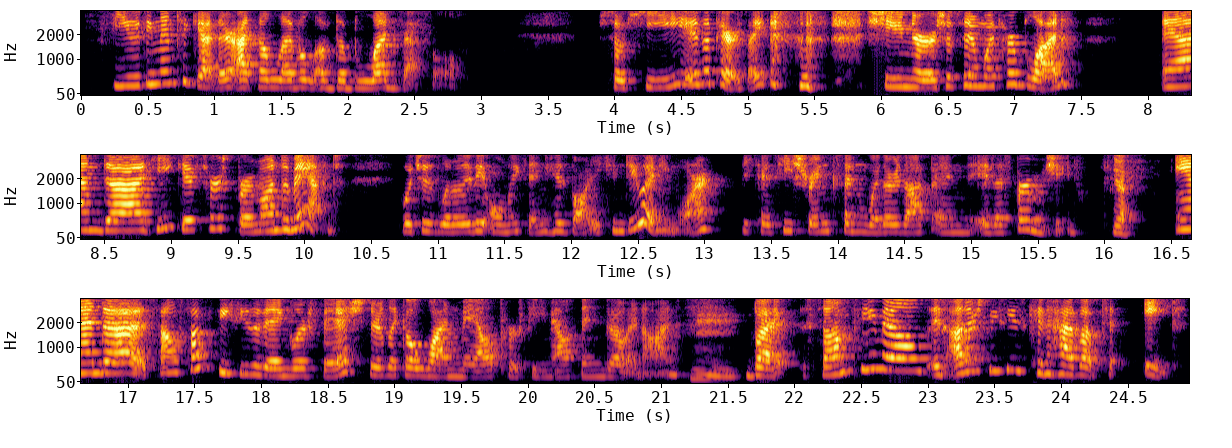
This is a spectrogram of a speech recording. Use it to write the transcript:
fusing them together at the level of the blood vessel. So he is a parasite. she nourishes him with her blood, and uh, he gives her sperm on demand, which is literally the only thing his body can do anymore because he shrinks and withers up and is a sperm machine. Yeah. And uh, so some species of anglerfish, there's like a one male per female thing going on. Hmm. But some females in other species can have up to eight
